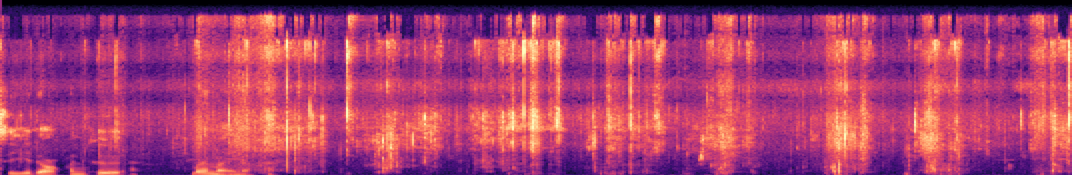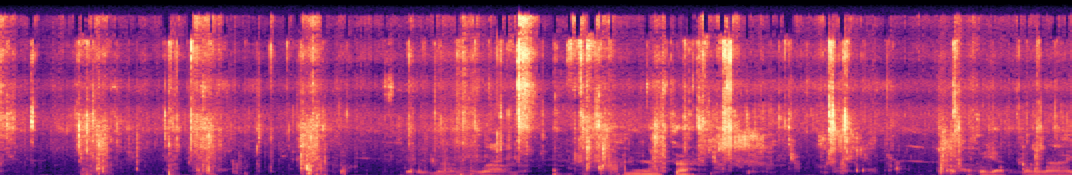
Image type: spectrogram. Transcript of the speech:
สีดอกมันคือใบใหม่เนาะค่ะบ่ได้มากนะว่าเนาะแม่นจ้ะประหยัดทางหลาย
